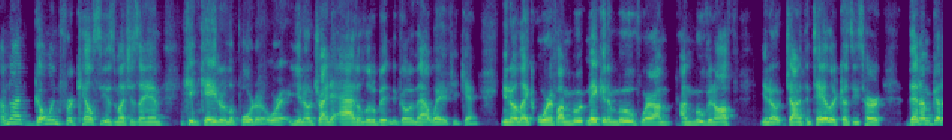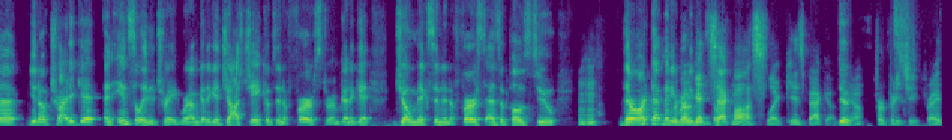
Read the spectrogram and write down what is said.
i'm not going for kelce as much as i am kincaid or laporta or you know trying to add a little bit and to go that way if you can you know like or if i'm mo- making a move where i'm i'm moving off you know jonathan taylor because he's hurt then i'm gonna you know try to get an insulated trade where i'm gonna get josh jacobs in a first or i'm gonna get joe mixon in a first as opposed to Mhm. There aren't that many go running get backs. Zach Moss, like his backup, Dude. you know, for pretty cheap, right?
